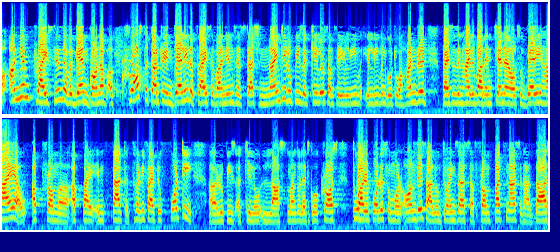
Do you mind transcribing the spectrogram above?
Now, onion prices have again gone up across the country. In Delhi, the price of onions has touched 90 rupees a kilo. Some say it'll even, even go to 100. Prices in Hyderabad and Chennai are also very high, uh, up from uh, up by in fact 35 to 40 uh, rupees a kilo last month. Well, let's go across to our reporters for more on this. Alok joins us uh, from Patna. Siddharth Das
